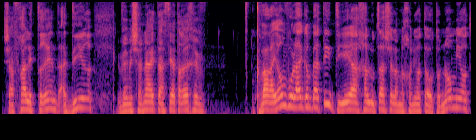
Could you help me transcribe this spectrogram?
שהפכה לטרנד אדיר ומשנה את תעשיית הרכב כבר היום ואולי גם בעתיד תהיה החלוצה של המכוניות האוטונומיות.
